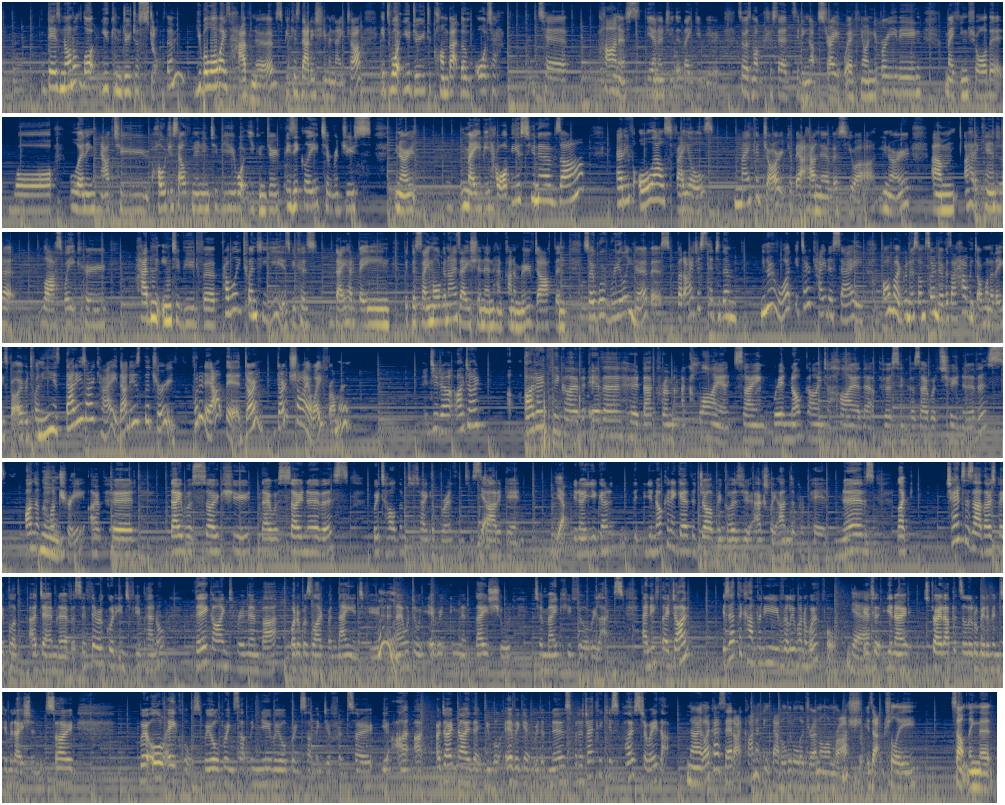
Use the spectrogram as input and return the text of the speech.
there's not a lot you can do to stop them. You will always have nerves because that is human nature. It's what you do to combat them or to to harness the energy that they give you. So, as Moksha said, sitting up straight, working on your breathing, making sure that you're learning how to hold yourself in an interview, what you can do physically to reduce, you know, maybe how obvious your nerves are. And if all else fails, make a joke about how nervous you are. You know, um, I had a candidate last week who hadn't interviewed for probably 20 years because they had been with the same organization and had kind of moved up. And so we're really nervous. But I just said to them, you know what? It's okay to say, oh my goodness, I'm so nervous. I haven't done one of these for over 20 years. That is okay. That is the truth. Put it out there. Don't don't shy away from it. Do I don't I don't think I've ever heard back from a client saying we're not going to hire that person because they were too nervous. On the mm. contrary, I've heard they were so cute, they were so nervous. We told them to take a breath and to start yeah. again. Yeah. You know, you're going you're not going to get the job because you're actually underprepared. Nerves, like chances are those people are, are damn nervous. If they're a good interview panel, they're going to remember what it was like when they interviewed mm. and they will do everything that they should to make you feel relaxed. And if they don't, is that the company you really want to work for? Yeah. Is it, you know, straight up, it's a little bit of intimidation. So we're all equals. We all bring something new. We all bring something different. So yeah, I, I, I don't know that you will ever get rid of nerves, but I don't think you're supposed to either. No, like I said, I kind of think that a little adrenaline rush is actually something that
